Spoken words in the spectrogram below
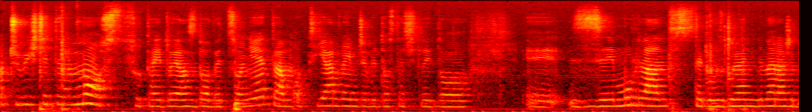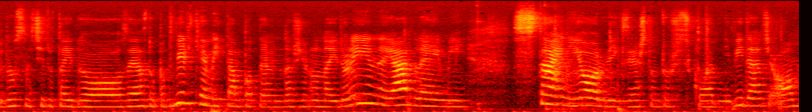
oczywiście ten most tutaj dojazdowy, co nie? Tam od Jarlem, żeby dostać się tutaj do y, z Murland, z tego wzgórza Nidmera, żeby dostać się tutaj do zajazdu pod Wilkiem i tam potem do Zielonej Doliny, Jarlem i Stein, Jorvik, zresztą to wszystko ładnie widać, o.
